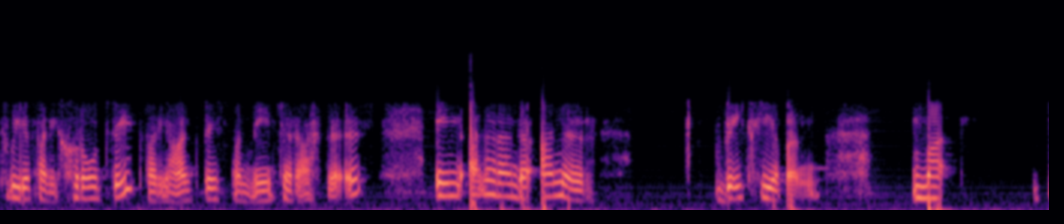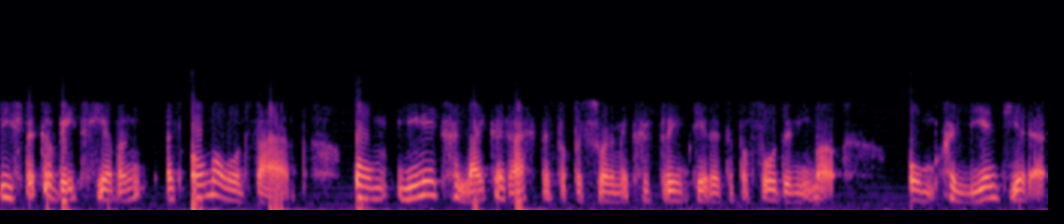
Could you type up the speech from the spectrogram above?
2 van die grondwet wat die handves van menseregte is en allerlei ander wetgewing. Maar die stukke wetgewing is almal ontwerp om nie net gelyke regte vir persone met gestremthede te bevorder nie, maar om geleenthede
